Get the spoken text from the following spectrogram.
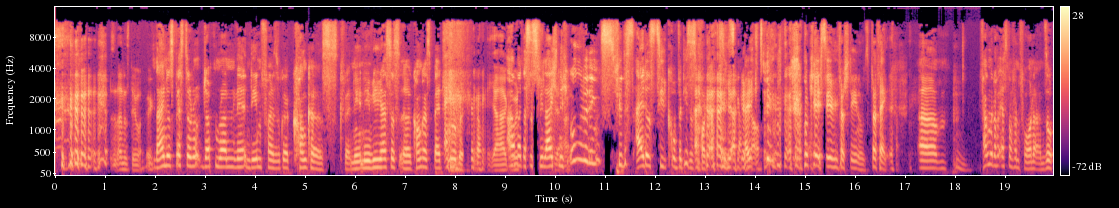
das ist ein anderes Thema. Wirklich. Nein, das beste Jump'n'Run wäre in dem Fall sogar Conker's. Que- Nee, nee, wie heißt das? Äh, Conker's Bad Furbe. Genau. Ja, gut. Aber das ist vielleicht Ja. nicht unbedingt für das Alterszielgruppe dieses Podcasts. Ja, geeignet. okay, ich sehe, wir verstehen uns. Perfekt. Ähm, fangen wir doch erstmal von vorne an. So,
